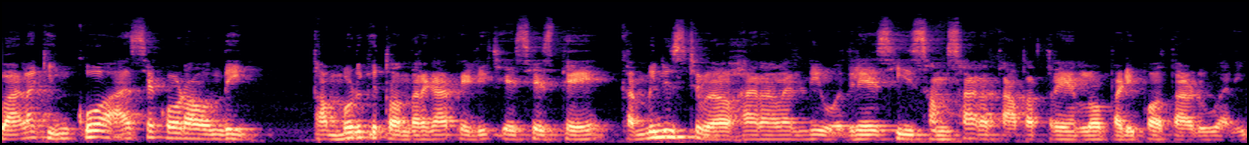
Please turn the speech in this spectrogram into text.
వాళ్ళకి ఇంకో ఆశ కూడా ఉంది. తమ్ముడికి తొందరగా పెళ్ళి చేసేస్తే కమ్యూనిస్టు వ్యవహారాలన్నీ వదిలేసి సంసార తాపత్రయంలో పడిపోతాడు అని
